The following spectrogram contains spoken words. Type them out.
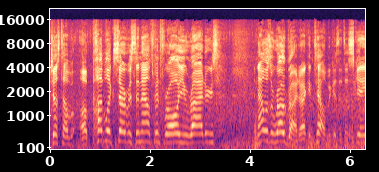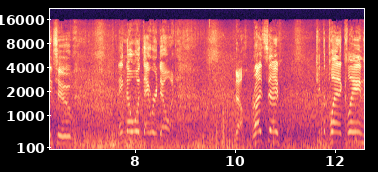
Just a, a public service announcement for all you riders. And that was a road rider, I can tell, because it's a skinny tube. They know what they were doing. No, ride safe, keep the planet clean.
